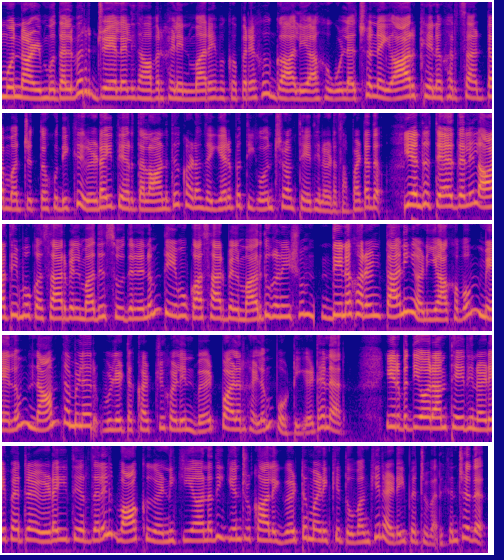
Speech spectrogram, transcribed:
முன்னாள் முதல்வர் ஜெயலலிதா அவர்களின் மறைவுக்கு பிறகு காலியாக உள்ள சென்னை ஆர் கே நகர் சட்டமன்ற தொகுதிக்கு இடைத்தேர்தலானது கடந்த இருபத்தி ஒன்றாம் தேதி நடத்தப்பட்டது. இந்த தேர்தலில் அதிமுக சார்பில் மதுசூதனனும் திமுக சார்பில் மருதுகணேஷும் தினகரன் தனி அணியாகவும் மேலும் நாம் தமிழர் உள்ளிட்ட கட்சிகளின் வேட்பாளர்களும் போட்டியிட்டனர். இருபத்தி ஓராம் தேதி நடைபெற்ற இடைத்தேர்தலில் வாக்கு எண்ணிக்கையானது இன்று காலை எட்டு மணிக்கு துவங்கி நடைபெற்று வருகின்றது.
